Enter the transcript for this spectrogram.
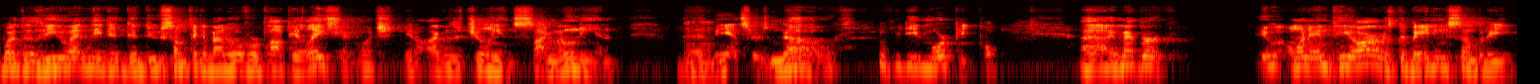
whether the UN needed to do something about overpopulation, which you know I was a Julian Simonian. Mm-hmm. the answer is no. we need more people. Uh, I remember on NPR I was debating somebody,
